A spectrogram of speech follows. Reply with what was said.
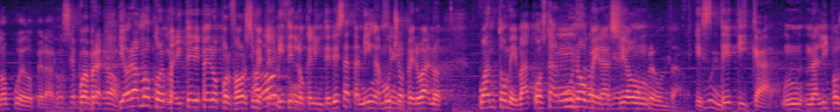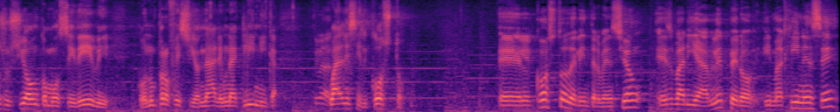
no puedo operarlo. No se puede operar. Y ahora vamos con Maritere y Pedro, por favor, si me permiten, lo que le interesa también a muchos peruanos. ¿Cuánto me va a costar Eso una operación estética, un- una liposucción como se debe, con un profesional en una clínica? Claro. ¿Cuál es el costo? El costo de la intervención es variable, pero imagínense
